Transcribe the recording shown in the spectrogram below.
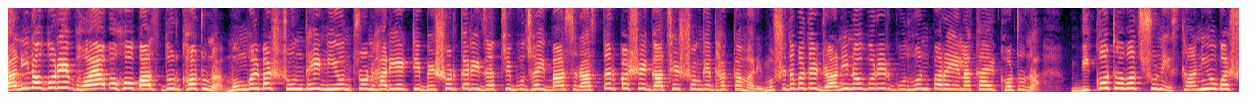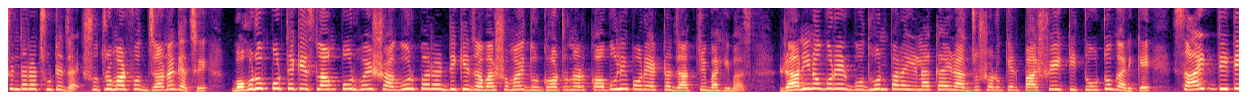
রানীনগরে ভয়াবহ বাস দুর্ঘটনা। মঙ্গলবার সন্ধ্যায় নিয়ন্ত্রণ হারিয়ে একটি বেসরকারি যাত্রী বোঝাই বাস রাস্তার পাশে গাছের সঙ্গে ধাক্কা মারে। মুর্শিদাবাদের রানীনগরের গোধনপাড়া এলাকায় ঘটনা। বিকট আওয়াজ শুনে স্থানীয় বাসিন্দারা ছুটে যায়। সূত্র মারফত জানা গেছে, বহরমপুর থেকে ইসলামপুর হয়ে সাগরপাড়ার দিকে যাওয়ার সময় দুর্ঘটনার কবলে পড়ে একটা যাত্রীবাহী বাস। রানীনগরের গোধনপাড়া এলাকায় রাজ্য সড়কের পাশে একটি টোটো গাড়িকে সাইড দিতে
